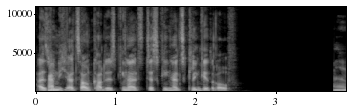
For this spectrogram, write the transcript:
Also Kann- nicht als Soundkarte, das ging als, das ging als Klinke drauf. Äh,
